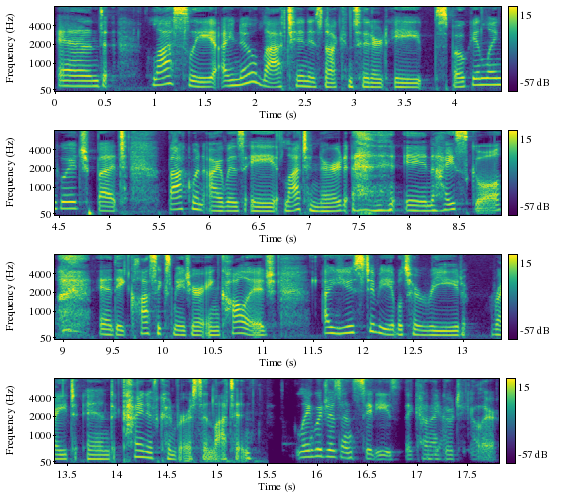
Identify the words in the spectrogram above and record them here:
And lastly, I know Latin is not considered a spoken language, but back when I was a Latin nerd in high school and a classics major in college, I used to be able to read, write, and kind of converse in Latin languages and cities they kind of yeah. go together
